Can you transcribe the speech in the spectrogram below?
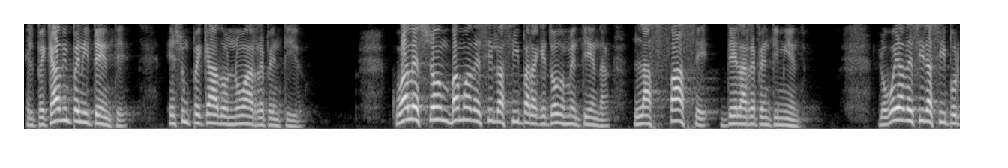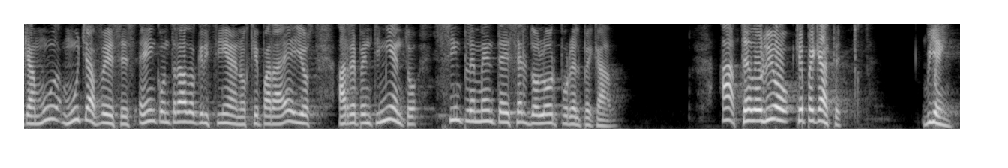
El pecado impenitente es un pecado no arrepentido. ¿Cuáles son, vamos a decirlo así para que todos me entiendan, las fases del arrepentimiento? Lo voy a decir así porque muchas veces he encontrado cristianos que para ellos arrepentimiento simplemente es el dolor por el pecado. Ah, ¿te dolió? ¿Qué pecaste? Bien,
